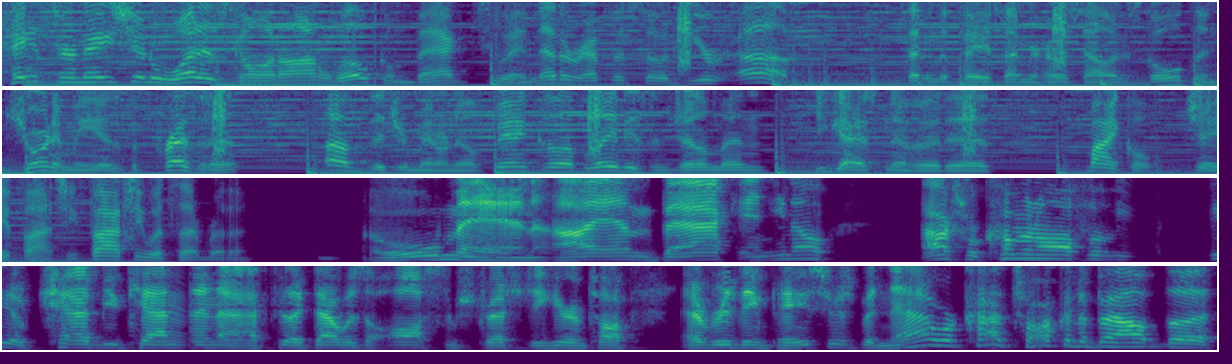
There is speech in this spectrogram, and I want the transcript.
Pacer Nation, what is going on? Welcome back to another episode here of Setting the Pace. I'm your host, Alex Gold, and joining me is the president of the Jermaine O'Neal Fan Club. Ladies and gentlemen, you guys know who it is. Michael J. Facci. Facci, what's up, brother? Oh man, I am back, and you know, Alex, we're coming off of you know Chad Buchanan. I feel like that was an awesome stretch to hear him talk everything Pacers, but now we're kind of talking about the,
